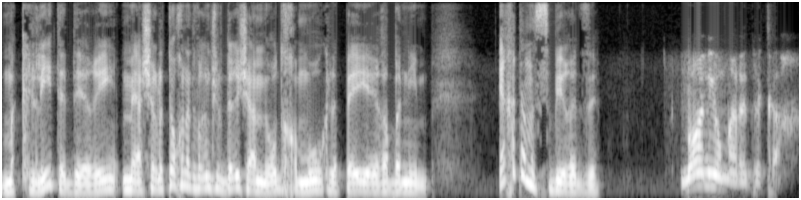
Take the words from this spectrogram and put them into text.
מקליט את דרעי, מאשר לתוכן הדברים של דרעי שהיה מאוד חמור כלפי רבנים. איך אתה מסביר את זה? בוא אני אומר את זה כך.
